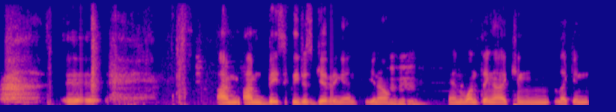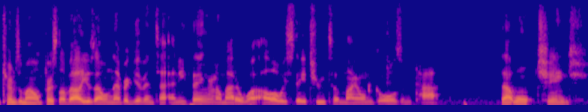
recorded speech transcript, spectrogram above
it, it, I'm I'm basically just giving in, you know. Mhm. And one thing I can like in terms of my own personal values, I will never give in to anything, no matter what. I'll always stay true to my own goals and path. That won't change.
